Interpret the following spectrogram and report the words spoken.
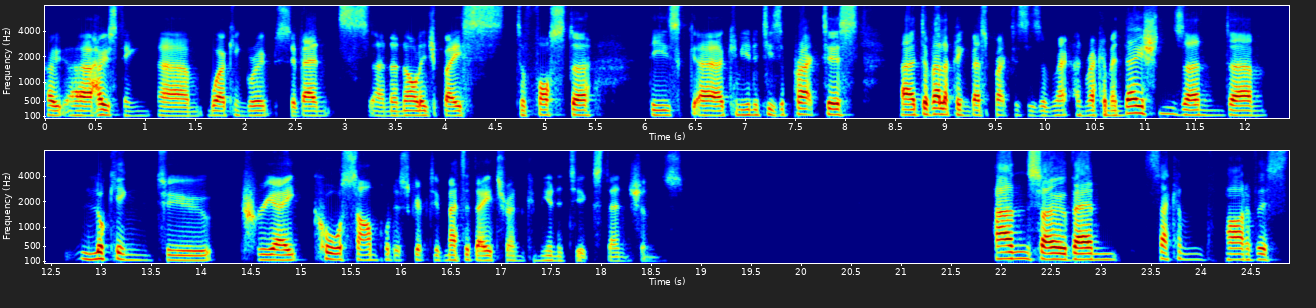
ho uh, hosting um, working groups events and a knowledge base to foster these uh, communities of practice uh, developing best practices and, re and recommendations and um, looking to create core sample descriptive metadata and community extensions and so then second part of this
